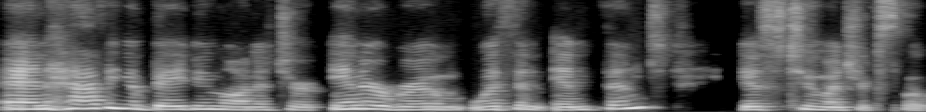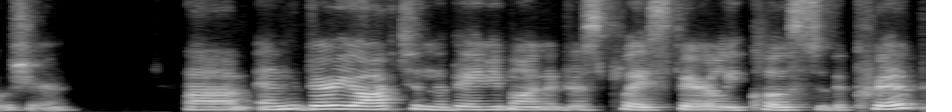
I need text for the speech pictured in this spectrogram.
And having a baby monitor in a room with an infant is too much exposure. Um, and very often the baby monitor is placed fairly close to the crib,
